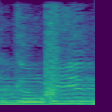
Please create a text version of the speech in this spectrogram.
like I'm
